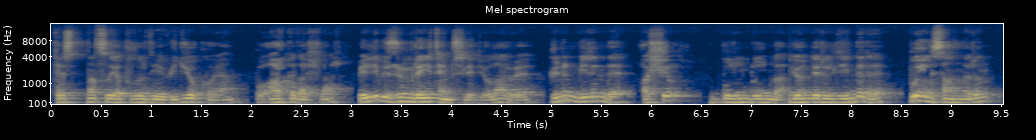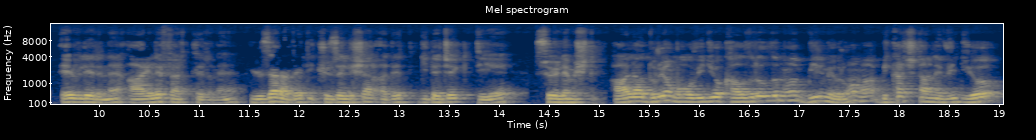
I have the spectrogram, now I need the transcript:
test nasıl yapılır diye video koyan bu arkadaşlar belli bir zümreyi temsil ediyorlar ve günün birinde aşı bulunduğunda, gönderildiğinde de bu insanların evlerine, aile fertlerine 100'er adet, 250'şer adet gidecek diye söylemiştim. Hala duruyor mu? O video kaldırıldı mı bilmiyorum ama birkaç tane video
